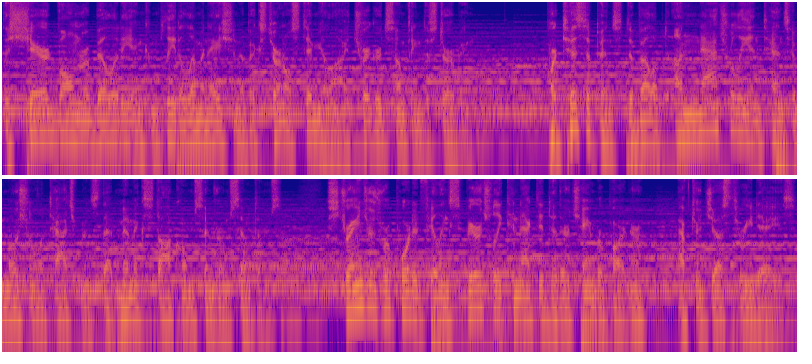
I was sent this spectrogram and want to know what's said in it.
The shared vulnerability and complete elimination of external stimuli triggered something disturbing. Participants developed unnaturally intense emotional attachments that mimic Stockholm Syndrome symptoms. Strangers reported feeling spiritually connected to their chamber partner after just three days.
